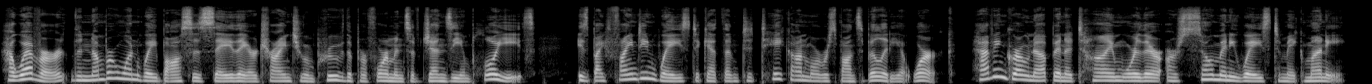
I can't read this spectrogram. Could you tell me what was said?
However, the number one way bosses say they are trying to improve the performance of Gen Z employees is by finding ways to get them to take on more responsibility at work. Having grown up in a time where there are so many ways to make money,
